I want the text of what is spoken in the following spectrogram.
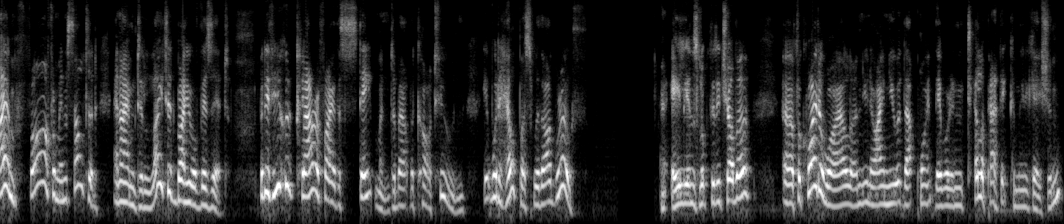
I am far from insulted, and I am delighted by your visit. But if you could clarify the statement about the cartoon, it would help us with our growth. Aliens looked at each other uh, for quite a while, and you know, I knew at that point they were in telepathic communication.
